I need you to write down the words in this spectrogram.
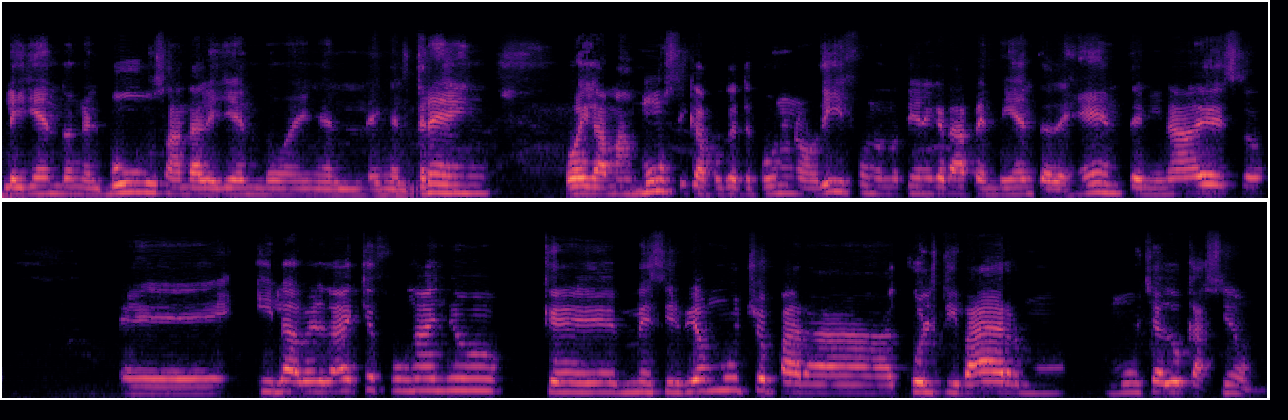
leyendo en el bus, anda leyendo en el, en el tren, oiga más música porque te pone un audífono, no tiene que estar pendiente de gente ni nada de eso. Eh, y la verdad es que fue un año que me sirvió mucho para cultivar mucha educación.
